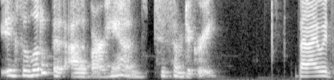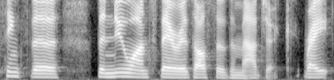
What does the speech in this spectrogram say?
it's a little bit out of our hands to some degree. But I would think the the nuance there is also the magic, right?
